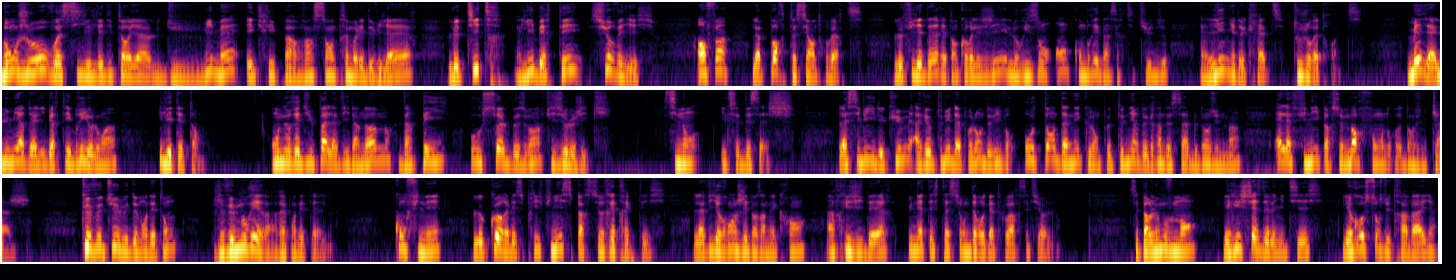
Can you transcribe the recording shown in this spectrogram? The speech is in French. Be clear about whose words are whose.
Speaker 1: Bonjour, voici l'éditorial du 8 mai écrit par Vincent Trémollet de Villers. Le titre Liberté surveillée. Enfin, la porte s'est entr'ouverte. Le filet d'air est encore léger, l'horizon encombré d'incertitudes, la ligne de crête toujours étroite. Mais la lumière de la liberté brille au loin, il était temps. On ne réduit pas la vie d'un homme, d'un pays, aux seuls besoins physiologiques. Sinon, il se dessèche. La Sibylle de Cume avait obtenu d'Apollon de vivre autant d'années que l'on peut tenir de grains de sable dans une main. Elle a fini par se morfondre dans une cage. Que veux-tu lui demandait-on. Je veux mourir, répondait-elle. Confinée, le corps et l'esprit finissent par se rétracter. La vie rangée dans un écran, un frigidaire, une attestation dérogatoire s'étiole. C'est par le mouvement, les richesses de l'amitié, les ressources du travail,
